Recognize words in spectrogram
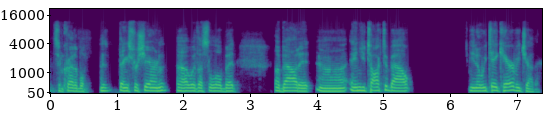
it's incredible. Thanks for sharing uh, with us a little bit about it. Uh, and you talked about you know we take care of each other,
